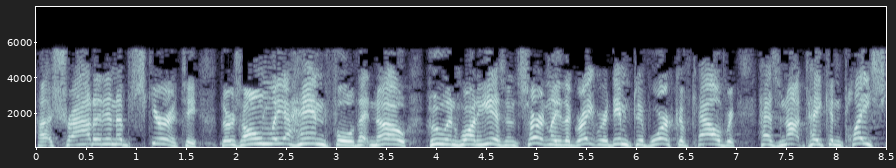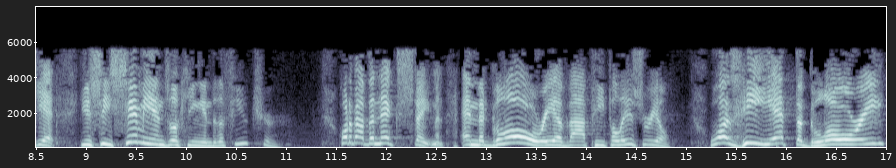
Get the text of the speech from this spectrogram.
uh, shrouded in obscurity. There's only a handful that know who and what he is, and certainly the great redemptive work of Calvary has not taken place yet. You see, Simeon's looking into the future. What about the next statement? And the glory of thy people Israel. Was he yet the glory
